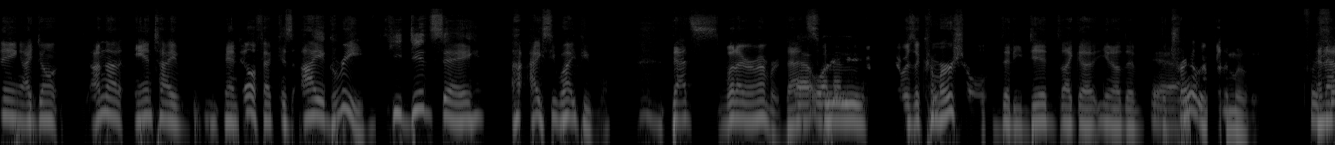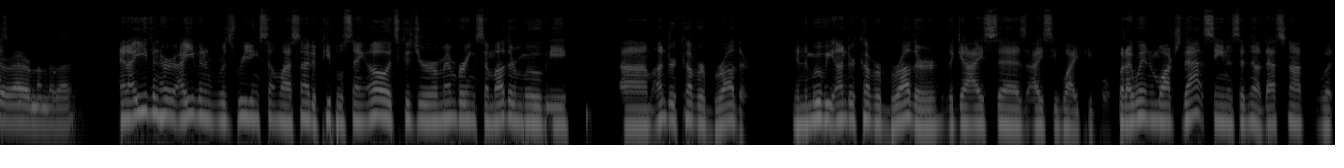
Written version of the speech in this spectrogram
saying I don't. I'm not anti Mandela effect because I agree. He did say, "I- "I see white people." That's what I remember. That's that one, I and there was a commercial that he did, like a you know the, the trailer for the movie. for and sure, I remember that. And I even heard, I even was reading something last night of people saying, "Oh, it's because you're remembering some other movie, um, Undercover Brother." In the movie Undercover Brother, the guy says, "I see white people," but I went and watched that scene and said, "No, that's not what.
